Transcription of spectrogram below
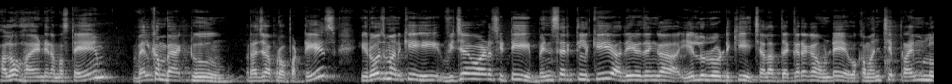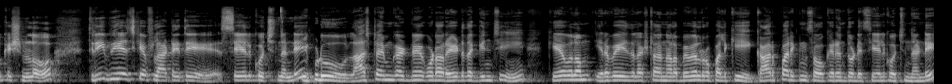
హలో హాయ్ అండి నమస్తే. Welcome back to Raja properties. ఈరోజు మనకి విజయవాడ సిటీ బెన్ సర్కిల్కి అదేవిధంగా ఏలూరు రోడ్డుకి చాలా దగ్గరగా ఉండే ఒక మంచి ప్రైమ్ లొకేషన్లో త్రీ బిహెచ్కే ఫ్లాట్ అయితే సేల్కి వచ్చిందండి. ఇప్పుడు లాస్ట్ టైం కంటే కూడా రేటు తగ్గించి కేవలం ఇరవై ఐదు లక్షల నలభై వేల రూపాయలకి కార్ పార్కింగ్ సౌకర్యంతో సేల్కి వచ్చిందండి.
